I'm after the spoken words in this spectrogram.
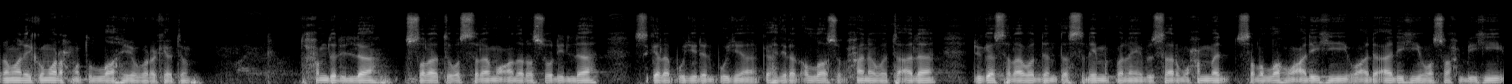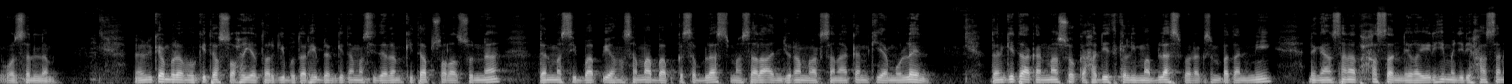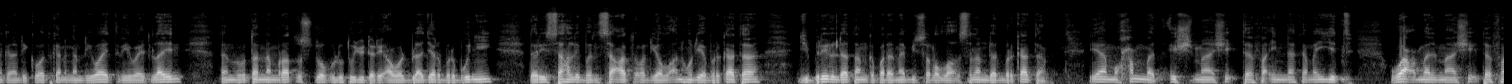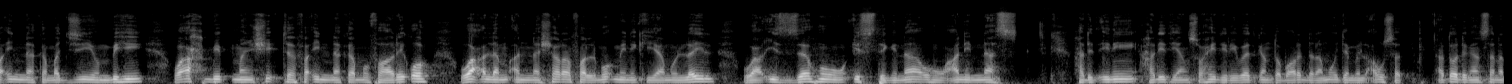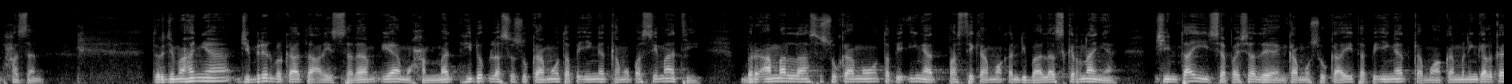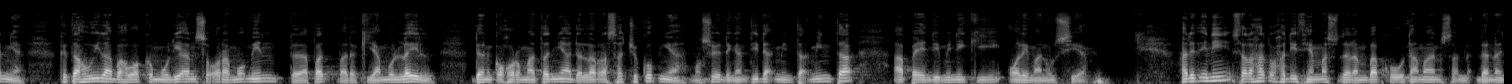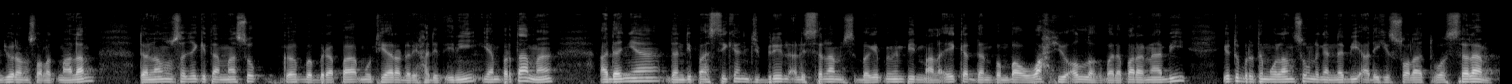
Assalamualaikum warahmatullahi wabarakatuh. Alhamdulillah, salatu wassalamu ala rasulillah. Segala puji dan puja kehadirat Allah subhanahu wa ta'ala. Juga salawat dan taslim kepada yang besar Muhammad sallallahu alaihi wa ala alihi wa sahbihi wa sallam. Dan juga berapa kita sahih targhib tarhib dan kita masih dalam kitab salat sunnah Dan masih bab yang sama bab ke-11 masalah anjuran melaksanakan qiyamul lail dan kita akan masuk ke hadis ke-15 pada kesempatan ini dengan sanad hasan di ghairihi menjadi hasan karena dikuatkan dengan riwayat-riwayat lain. Dan urutan 627 dari awal belajar berbunyi dari Sahal bin Sa'ad radhiyallahu anhu dia berkata Jibril datang kepada Nabi sallallahu alaihi wasallam dan berkata Ya Muhammad ish ma syi'ta fa innaka mayyit wa'mal ma syi'ta fa innaka majziyun bihi wa ahbib man syi'ta fa innaka mufariquh wa'lam anna syarafal mu'mini qiyamul lail wa izzahu istighna'uhu anin nas. Hadis ini hadis yang sahih diriwayatkan Tabarani dalam Mu'jamil Awsat atau dengan sanad hasan. Terjemahannya Jibril berkata alaihissalam, Ya Muhammad, hiduplah sesukamu tapi ingat kamu pasti mati. Beramallah sesukamu tapi ingat pasti kamu akan dibalas karenanya. Cintai siapa saja yang kamu sukai tapi ingat kamu akan meninggalkannya. Ketahuilah bahwa kemuliaan seorang mukmin terdapat pada qiyamul lail dan kehormatannya adalah rasa cukupnya, maksudnya dengan tidak minta-minta apa yang dimiliki oleh manusia. Hadis ini salah satu hadis yang masuk dalam bab keutamaan dan anjuran solat malam dan langsung saja kita masuk ke beberapa mutiara dari hadis ini. Yang pertama adanya dan dipastikan Jibril alaihissalam sebagai pemimpin malaikat dan pembawa wahyu Allah kepada para nabi itu bertemu langsung dengan Nabi alaihi salatu wassalam.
